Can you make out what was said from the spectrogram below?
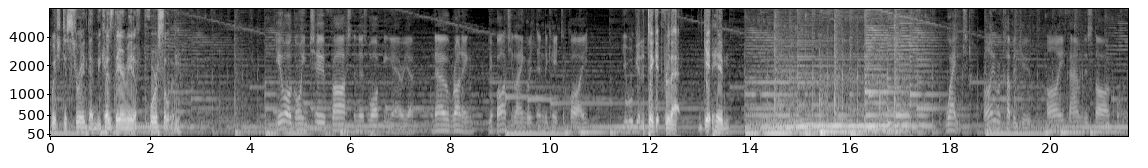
which destroyed them because they are made of porcelain. You are going too fast in this walking area. No running. Your body language indicates a fight. You will get a ticket for that. Get him. Wait, I recovered you. I found the star coin.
